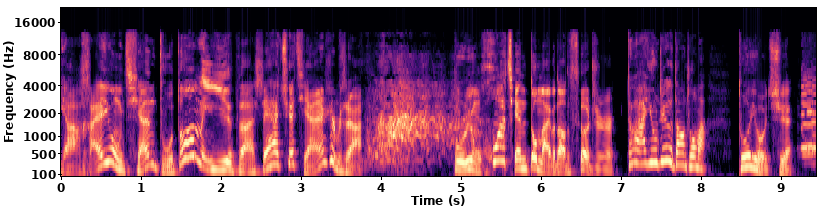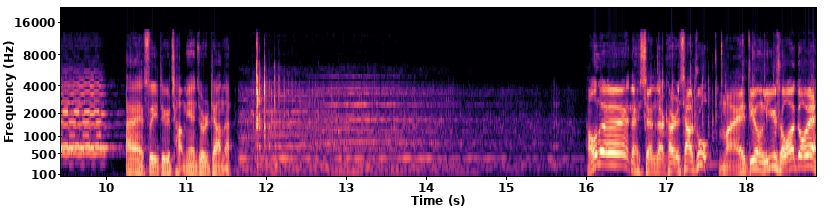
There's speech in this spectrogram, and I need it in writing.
呀，还用钱赌多没意思啊，谁还缺钱是不是？不如用花钱都买不到的厕纸，对吧？用这个当筹码，多有趣！哎，所以这个场面就是这样的。好嘞，那现在开始下注，买定离手啊，各位！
